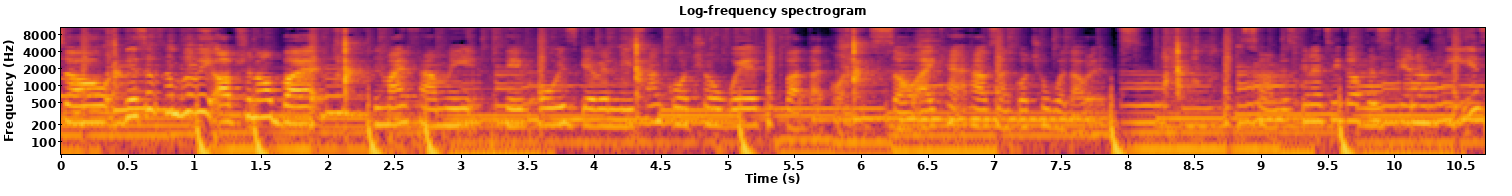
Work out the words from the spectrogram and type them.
So this is completely optional, but in my family, they've always given me sancocho with patacones. So I can't have sancocho without it. So I'm just gonna take out the skin of these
